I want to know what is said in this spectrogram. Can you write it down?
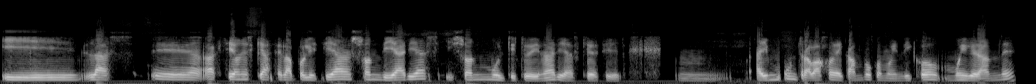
y las eh, acciones que hace la policía son diarias y son multitudinarias. Quiero decir, mm, hay un trabajo de campo, como indico, muy grande.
